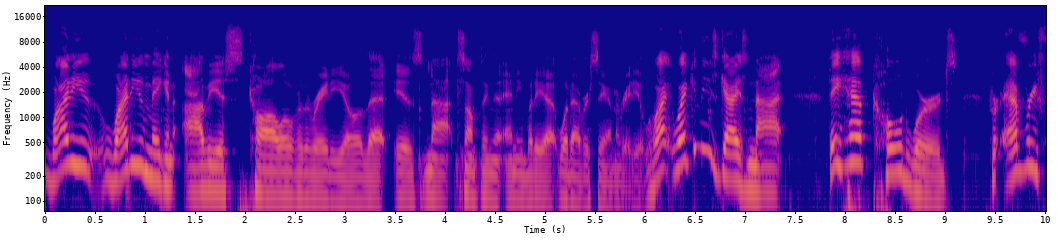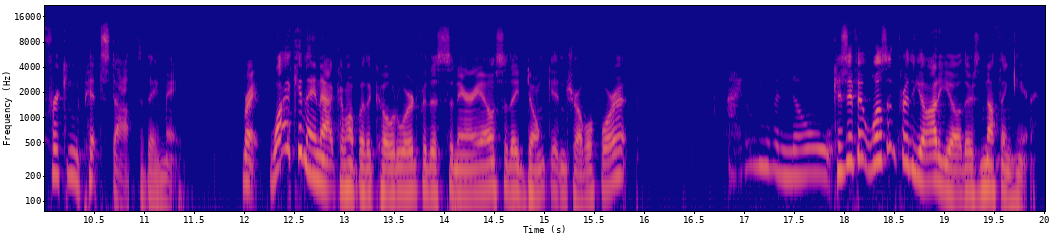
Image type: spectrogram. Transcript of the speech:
Why do you why do you make an obvious call over the radio that is not something that anybody uh, would ever say on the radio? Why why can these guys not? They have code words for every freaking pit stop that they make. Right. Why can they not come up with a code word for this scenario so they don't get in trouble for it? I don't even know. Because if it wasn't for the audio, there's nothing here.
